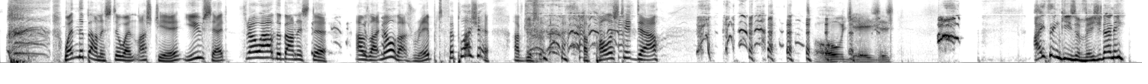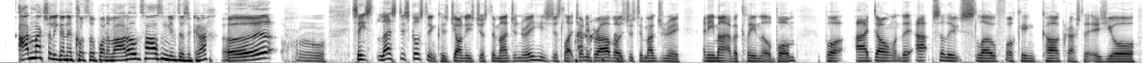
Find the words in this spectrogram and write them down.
when the banister went last year, you said throw out the banister. I was like, no, that's ribbed for pleasure. I've just I've polished it down. oh Jesus! I think he's a visionary. I'm actually going to cut up one of our old towels and give this a crack. Uh, see, it's less disgusting because Johnny's just imaginary. He's just like Johnny Bravo's just imaginary, and he might have a clean little bum. But I don't want the absolute slow fucking car crash that is your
